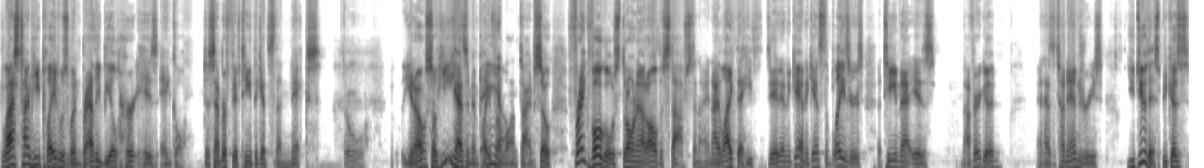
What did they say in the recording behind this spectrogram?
The last time he played was when Bradley Beal hurt his ankle, December 15th against the Knicks. Oh, You know, so he hasn't been playing for a long time. So Frank Vogel was throwing out all the stops tonight. And I like that he did. And again, against the Blazers, a team that is not very good and has a ton of injuries, you do this because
